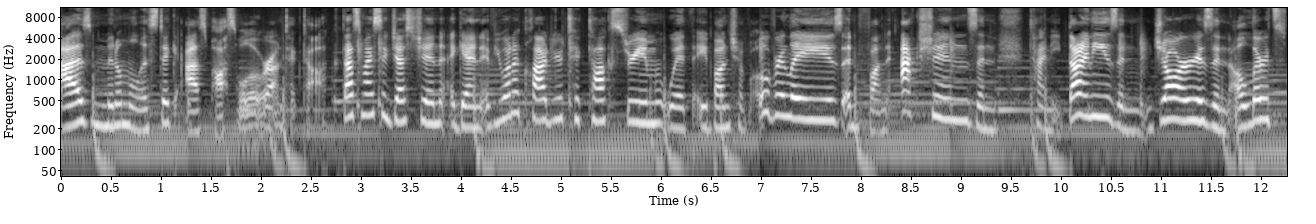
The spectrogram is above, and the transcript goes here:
as minimalistic as possible over on TikTok. That's my suggestion. Again, if you want to cloud your TikTok stream with a bunch of overlays and fun actions and tiny tinies and jars and alerts,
